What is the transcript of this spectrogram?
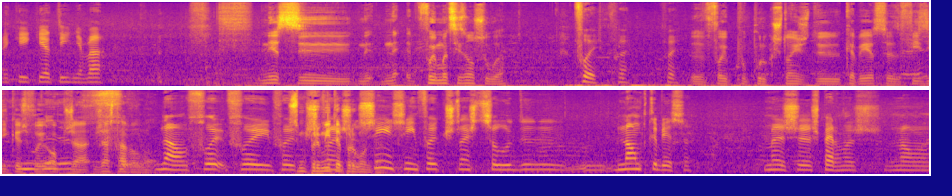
aqui quietinha, vá. Nesse. Foi uma decisão sua? Foi, foi. Foi. Eh, foi por, questões de cabeça, de físicas, foi, ou já, já estava bom? Não, foi. foi, foi Se me permite a pergunta. Sim, sim, foi questões de saúde, não de cabeça, mas as pernas não.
